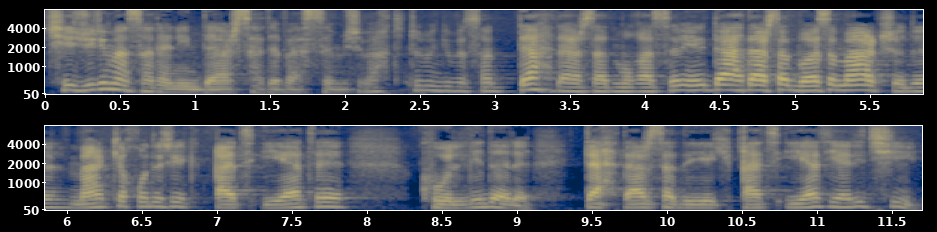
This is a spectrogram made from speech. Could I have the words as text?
چجوری مثلا این درصد بسته میشه؟ وقتی تو میگی مثلا ده درصد مقصر یعنی ده درصد باعث مرگ شده. مرگ خودش یک قطعیت کلی داره. ده درصد یک قطعیت یعنی چی؟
